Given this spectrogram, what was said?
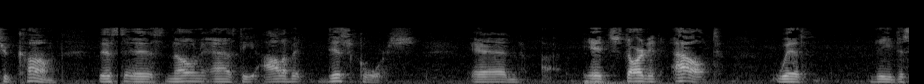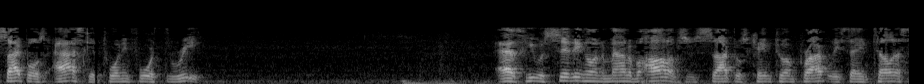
to come. This is known as the Olivet Discourse. And uh, it started out with the disciples asking 24 3. As he was sitting on the Mount of Olives, the disciples came to him privately saying, Tell us,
